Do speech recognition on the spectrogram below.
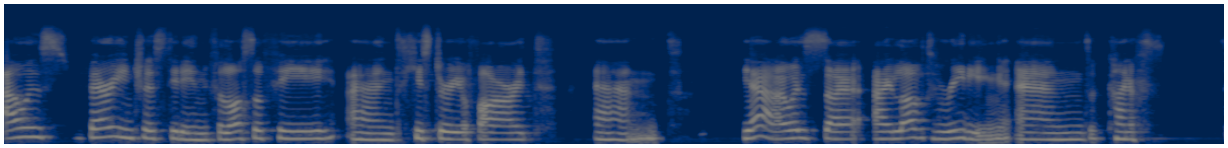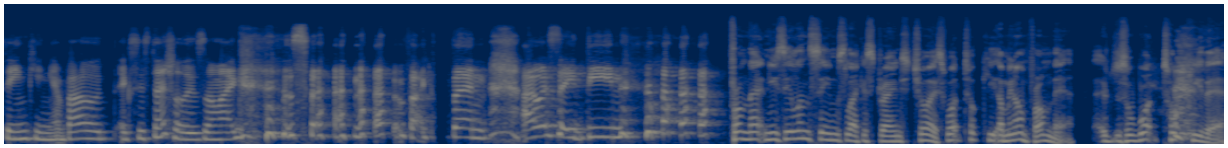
I was very interested in philosophy and history of art and yeah, I was uh, I loved reading and kind of thinking about existentialism, I guess. Back then, I was 18. from that, New Zealand seems like a strange choice. What took you? I mean, I'm from there. So, what took you there?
